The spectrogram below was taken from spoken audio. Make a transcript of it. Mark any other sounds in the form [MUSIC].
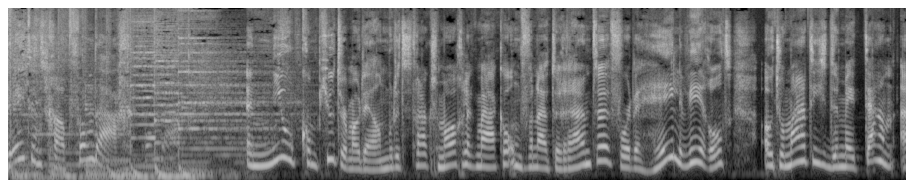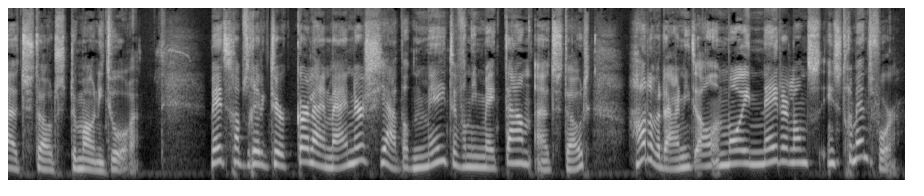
Wetenschap vandaag. Een nieuw computermodel moet het straks mogelijk maken om vanuit de ruimte voor de hele wereld automatisch de methaanuitstoot te monitoren. Wetenschapsredacteur Carlijn Meinders, ja, dat meten van die methaanuitstoot, hadden we daar niet al een mooi Nederlands instrument voor?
